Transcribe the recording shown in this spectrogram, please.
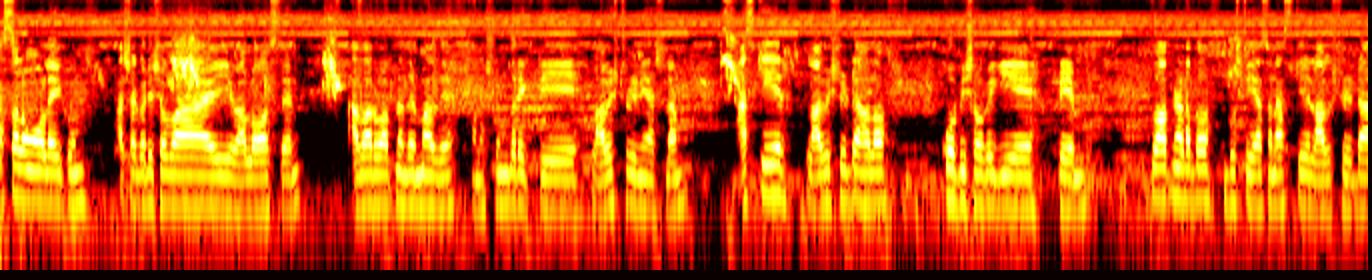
আসসালামু আলাইকুম। আশা করি সবাই ভালো আছেন। আবারও আপনাদের মাঝে অনেক সুন্দর একটি লাভ স্টোরি নিয়ে আসলাম। আজকের লাভ স্টোরিটা হলো কবি সবে গিয়ে প্রেম। তো আপনারা তো বুঝতেই আছেন আজকে লাভ স্টোরিটা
